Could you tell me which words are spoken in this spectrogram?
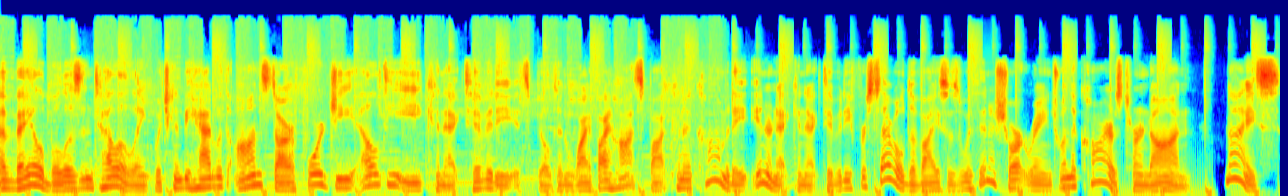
Available is IntelliLink which can be had with OnStar 4G LTE connectivity. Its built-in Wi-Fi hotspot can accommodate internet connectivity for several devices within a short range when the car is turned on. Nice!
